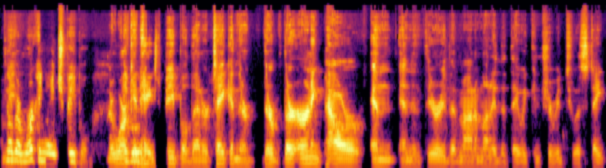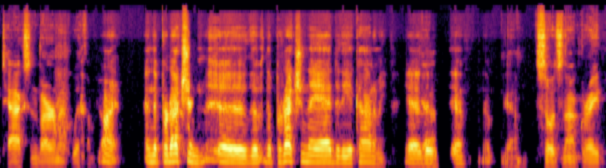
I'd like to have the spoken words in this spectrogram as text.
I no, mean, they're working age people. They're working people, age people that are taking their their their earning power and and in theory the amount of money that they would contribute to a state tax environment with them. All right. and the production, uh, the the production they add to the economy. Yeah, Yeah. the- yeah. So it's not great.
